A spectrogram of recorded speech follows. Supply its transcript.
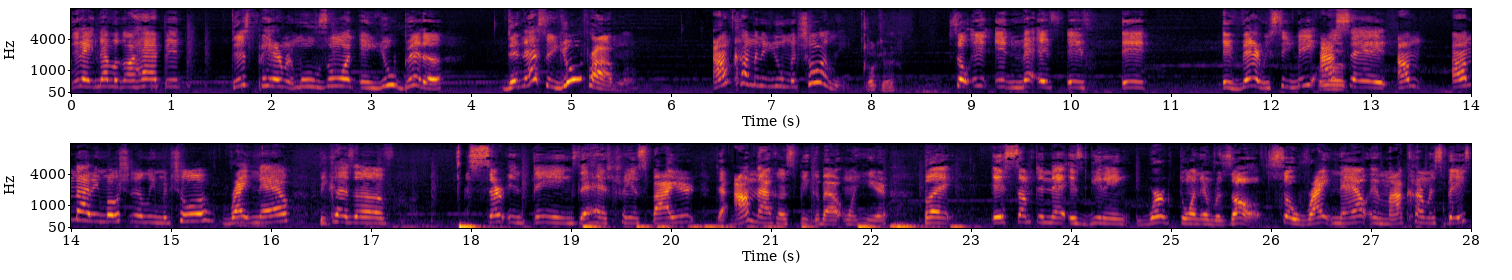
it ain't never gonna happen. this parent moves on and you bitter, then that's a you problem. I'm coming to you maturely. Okay. So it it if if it it varies. See me, I said I'm I'm not emotionally mature right mm-hmm. now because of certain things that has transpired that I'm not gonna speak about on here, but it's something that is getting worked on and resolved. So right now in my current space,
